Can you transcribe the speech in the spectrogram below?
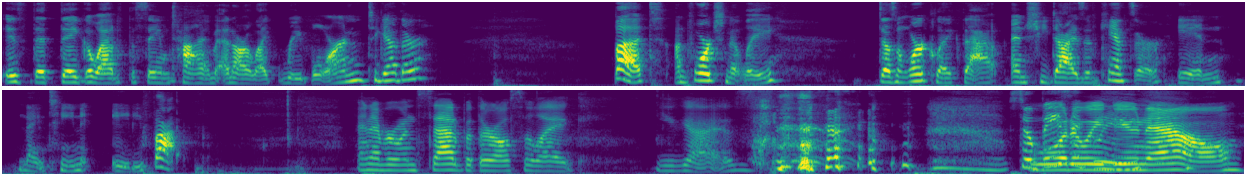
is that they go out at the same time and are like reborn together. But unfortunately, doesn't work like that, and she dies of cancer in 1985. And everyone's sad, but they're also like, you guys. so basically, what do we do now?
